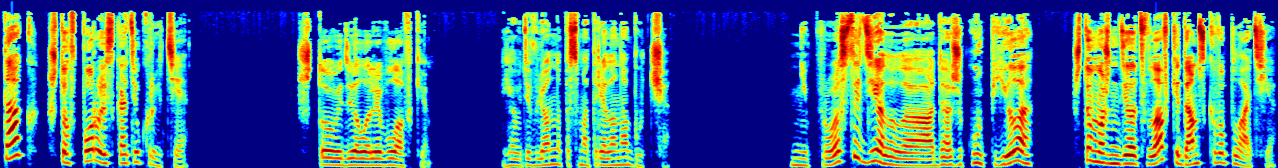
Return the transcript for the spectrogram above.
так, что впору искать укрытие. «Что вы делали в лавке?» Я удивленно посмотрела на Бутча. «Не просто делала, а даже купила. Что можно делать в лавке дамского платья?»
